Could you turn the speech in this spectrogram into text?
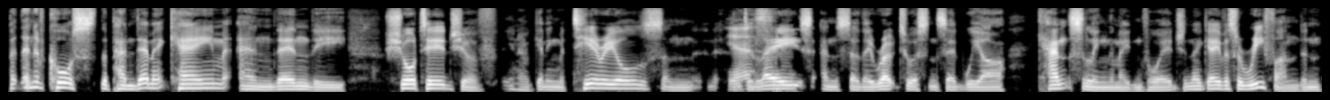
but then of course the pandemic came, and then the shortage of you know getting materials and Yes. delays, and so they wrote to us and said we are cancelling the maiden voyage, and they gave us a refund. And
